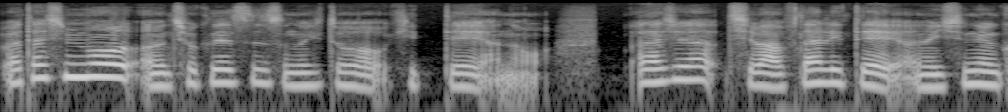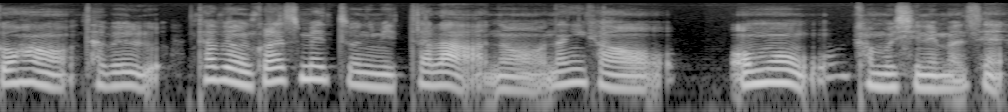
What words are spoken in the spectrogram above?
私も直接その人を切ってあの私たちは2人であの一緒にご飯を食べる。多分クラスメートに見たらあの何かを思うかもしれません。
